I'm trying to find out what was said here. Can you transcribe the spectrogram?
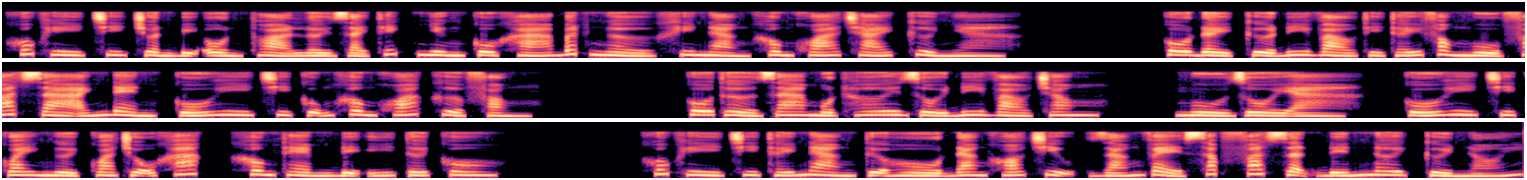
Khúc Hy Chi chuẩn bị ổn thỏa lời giải thích nhưng cô khá bất ngờ khi nàng không khóa trái cửa nhà. Cô đẩy cửa đi vào thì thấy phòng ngủ phát ra ánh đèn, cố Hy Chi cũng không khóa cửa phòng. Cô thở ra một hơi rồi đi vào trong. Ngủ rồi à, cố Hi Chi quay người qua chỗ khác, không thèm để ý tới cô. Khúc Hi Chi thấy nàng tựa hồ đang khó chịu, dáng vẻ sắp phát giận đến nơi cười nói.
